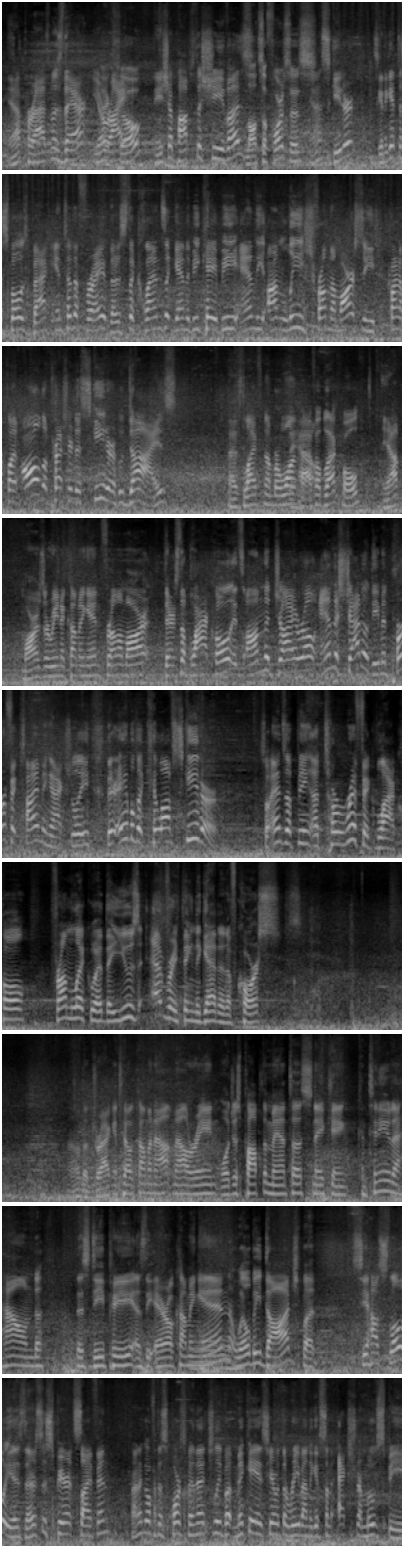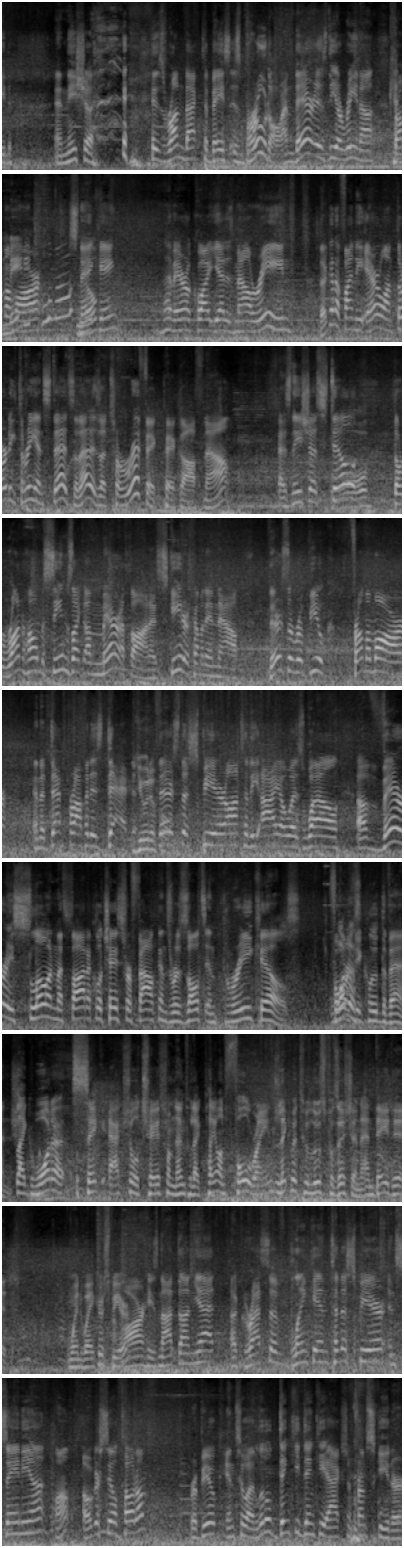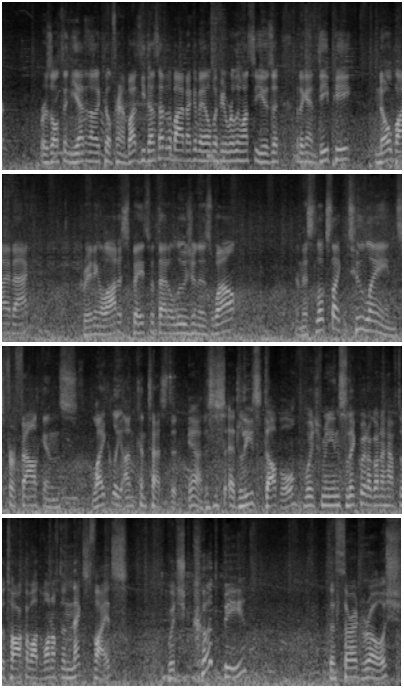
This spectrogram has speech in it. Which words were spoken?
yeah Parasma's there you're right Exo. nisha pops the shivas Lots of forces. yeah, Skeeter is going to get disposed back into the fray. There's the cleanse again, the BKB, and the unleash from the Marci, trying to apply all the pressure to Skeeter, who dies. That's life number one. They have though. a black hole. Yep. Mars Arena coming in from Amar. There's the black hole. It's on the gyro and the Shadow Demon. Perfect timing, actually. They're able to kill off Skeeter. So ends up being a terrific black hole from Liquid. They use everything to get it, of course. Oh, the Dragon Tail coming out. Malrine will just pop the Manta. Snake King continue to hound this DP as the arrow coming in will be dodged, but see how slow he is. There's the Spirit Siphon. Trying to go for the Sports eventually, but Mickey is here with the rebound to give some extra move speed. And Nisha, his run back to base is brutal. And there is the arena Can from Amar. Snaking. Nope. Don't have arrow quite yet as Malrine. They're going to find the arrow on 33 instead, so that is a terrific pickoff now. As Nisha still, Oh. the run home seems like a marathon as Skeeter coming in now. There's the rebuke from Amar, and the Death Prophet is dead. Beautiful. There's the spear onto the IO as well. A very slow and methodical chase for Falcons results in three kills. Four What if include the Venge. Like, what a sick actual chase from them to like play on full range, Liquid to lose position, and they did. Wind Waker Spear. Amar, he's not done yet. Aggressive blink into the spear. Insania. Well, Ogre Seal Totem. Rebuke into a little dinky dinky action from Skeeter. Result in yet another kill for him. But he does have the buyback available if he really wants to use it. But again, DP, no buyback. Creating a lot of space with that illusion as well. And this looks like two lanes for Falcons, likely uncontested. Yeah, this is at least double, which means Liquid are gonna have to talk about one of the next fights, which could be the third Rosh.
